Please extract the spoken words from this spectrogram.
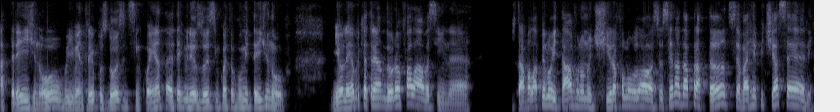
a 3 de novo, e entrei para os 12 de 50, aí eu terminei os 12 de 50, eu vomitei de novo. E eu lembro que a treinadora falava assim, né? Estava lá pelo oitavo, nono tiro, ela falou, ó, oh, se você nadar para tanto, você vai repetir a série.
